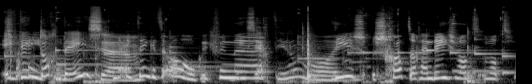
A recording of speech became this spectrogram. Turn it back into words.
Ik denk toch deze. Ja, ik denk het ook. Ik vind, Die is eh, echt heel mooi. die is schattig en deze wat, wat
